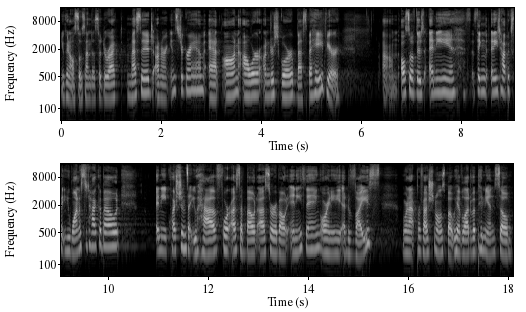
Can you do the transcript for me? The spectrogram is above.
You can also send us a direct message on our Instagram at on our underscore best behavior. Um, also, if there's any thing, any topics that you want us to talk about, any questions that you have for us about us or about anything or any advice, we're not professionals, but we have a lot of opinions. So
